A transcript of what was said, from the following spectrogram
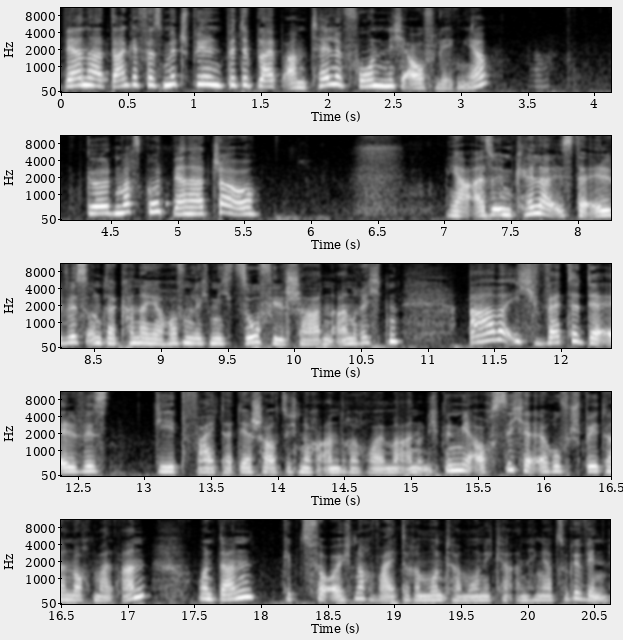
Bernhard, danke fürs Mitspielen. Bitte bleib am Telefon, nicht auflegen, ja? ja. Gut, mach's gut, Bernhard. Ciao. Ja, also im Keller ist der Elvis und da kann er ja hoffentlich nicht so viel Schaden anrichten. Aber ich wette, der Elvis, geht weiter. Der schaut sich noch andere Räume an. Und ich bin mir auch sicher, er ruft später nochmal an. Und dann gibt es für euch noch weitere Mundharmonika-Anhänger zu gewinnen.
